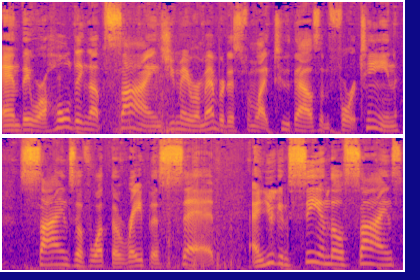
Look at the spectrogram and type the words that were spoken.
and they were holding up signs. You may remember this from like 2014 signs of what the rapist said. And you can see in those signs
